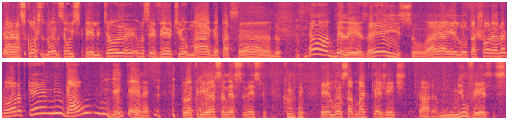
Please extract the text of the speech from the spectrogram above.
ah, Nas costas do Anderson é um espelho. Então você vê o tio Maga passando. É uma beleza, é isso. Aí a Elo tá chorando agora porque mingau ninguém quer, né? Pra uma criança nesse. nesse... Elo sabe mais do que a gente, cara, mil vezes.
